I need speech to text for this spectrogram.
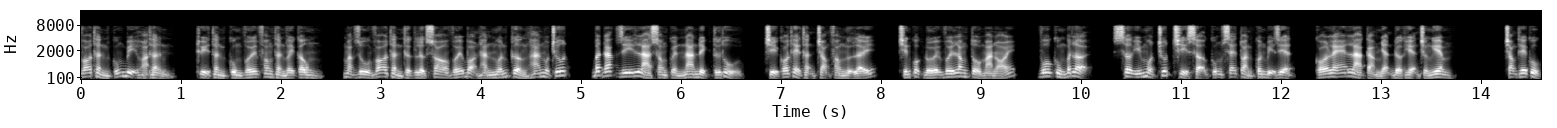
võ thần cũng bị hỏa thần, thủy thần cùng với phong thần vây công mặc dù võ thần thực lực so với bọn hắn muốn cường hãn một chút bất đắc dĩ là song quyền nan địch tứ thủ chỉ có thể thận trọng phòng ngự lấy chiến cuộc đối với long tổ mà nói vô cùng bất lợi sơ ý một chút chỉ sợ cũng sẽ toàn quân bị diệt có lẽ là cảm nhận được hiện trường nghiêm. Trong thế cục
